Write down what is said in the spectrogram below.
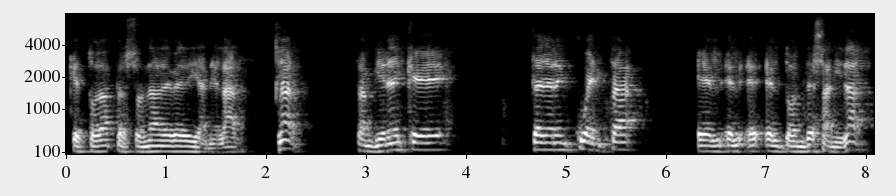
que toda persona debe de anhelar. Claro, también hay que tener en cuenta el, el don de sanidad.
